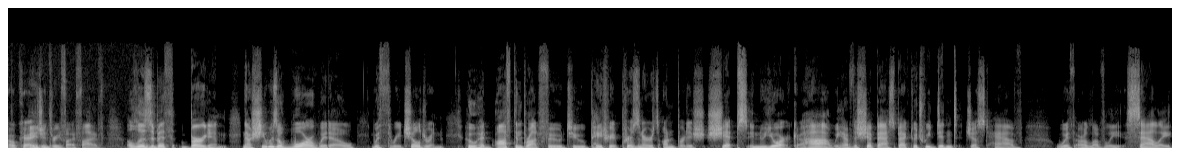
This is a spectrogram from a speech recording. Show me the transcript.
Okay. Agent 355 Elizabeth Burgin. Now, she was a war widow with three children who had often brought food to Patriot prisoners on British ships in New York. Aha, we have the ship aspect, which we didn't just have with our lovely Sally.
